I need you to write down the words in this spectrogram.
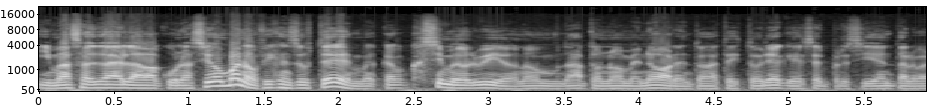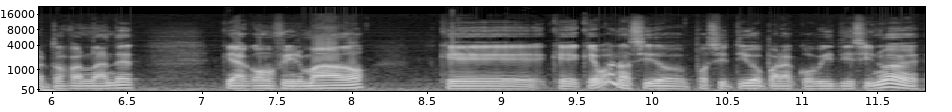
y más allá de la vacunación, bueno, fíjense ustedes, casi me olvido, ¿no? un dato no menor en toda esta historia, que es el presidente Alberto Fernández, que ha confirmado que, que, bueno, ha sido positivo para COVID-19.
